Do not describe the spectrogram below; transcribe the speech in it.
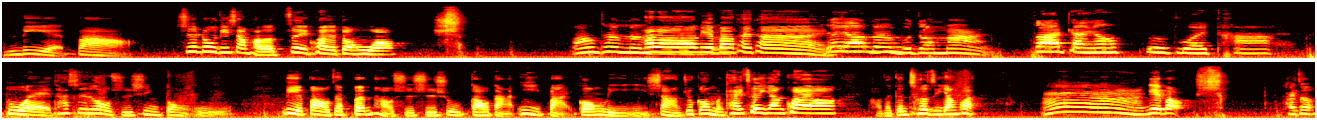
猎豹，是陆地上跑得最快的动物哦。咻然后他们，Hello，猎豹太太。对他们不就慢，他想要去追它。对，它是肉食性动物。猎豹在奔跑时时速高达一百公里以上，就跟我们开车一样快哦，跑得跟车子一样快。嗯，猎豹，咻开车，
